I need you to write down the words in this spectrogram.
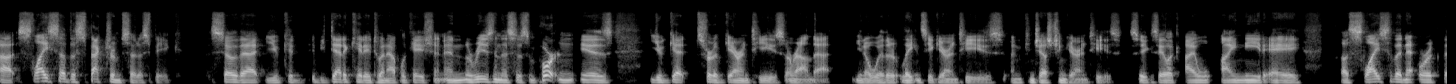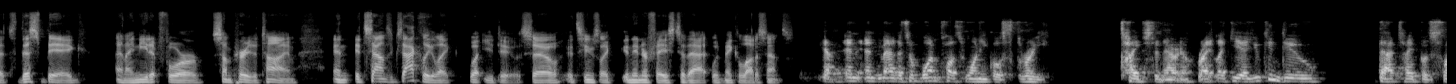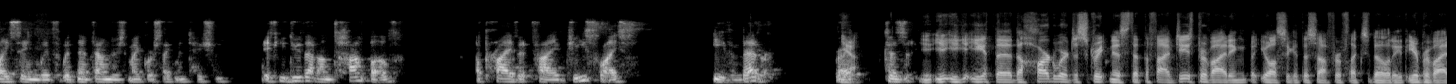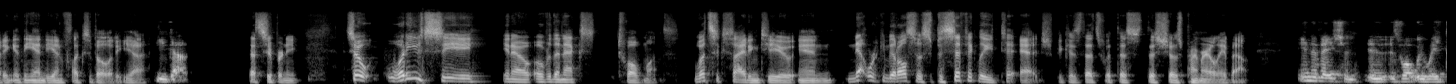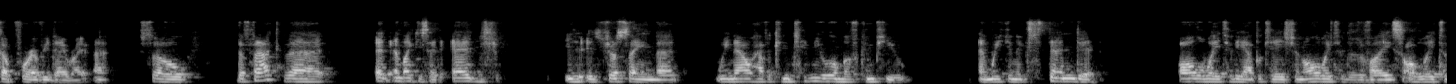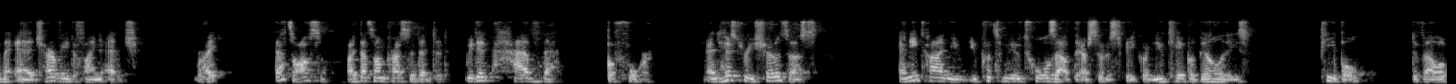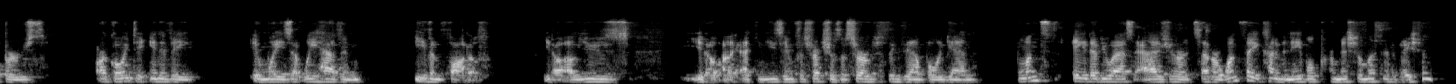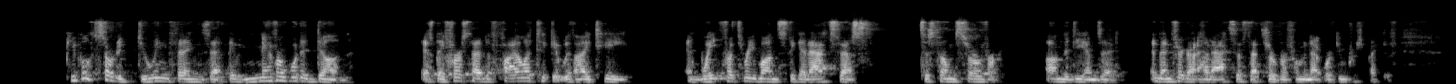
uh, slice of the spectrum, so to speak, so that you could be dedicated to an application. And the reason this is important is you get sort of guarantees around that, you know, whether latency guarantees and congestion guarantees. So you can say, look, I, I need a, a slice of the network that's this big and I need it for some period of time. And it sounds exactly like what you do. So it seems like an interface to that would make a lot of sense. Yeah. And, and Matt, it's a one plus one equals three type scenario, right? Like, yeah, you can do that type of slicing with, with NetFoundry's microsegmentation. If you do that on top of a private 5G slice, even better, right? Yeah. Because you, you, you, get the, the hardware discreteness that the 5G is providing, but you also get the software flexibility that you're providing and the NDN flexibility. Yeah. You got it. That's super neat. So, what do you see, you know, over the next 12 months? What's exciting to you in networking, but also specifically to Edge, because that's what this this show's primarily about. Innovation is, what we wake up for every day, right, Matt? So the fact that, and, and like you said, Edge is just saying that we now have a continuum of compute and we can extend it all the way to the application, all the way to the device, all the way to the edge, however you define edge, right? That's awesome, right? That's unprecedented. We didn't have that before. And history shows us anytime you, you put some new tools out there, so to speak, or new capabilities, people, developers are going to innovate in ways that we haven't even thought of. You know, I'll use, you know, I, I can use infrastructure as a service example again. Once AWS, Azure, et cetera, once they kind of enabled permissionless innovation, people started doing things that they never would have done if they first had to file a ticket with IT and wait for three months to get access to some server on the DMZ and then figure out how to access that server from a networking perspective.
